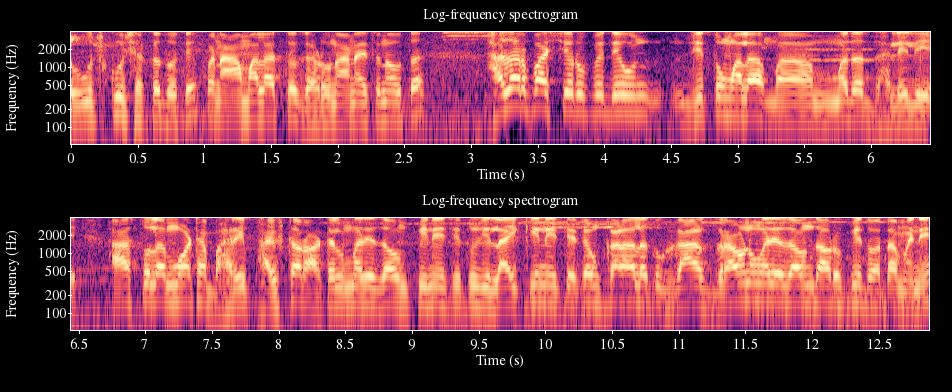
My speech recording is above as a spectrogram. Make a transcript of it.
उचकू शकत होते पण आम्हाला तो घडून आणायचं नव्हतं. हजार पाचशे रुपये देऊन जी तुम्हाला म मदत झालेली आहे आज तुला मोठ्या भारी फाईव्ह स्टार हॉटेलमध्ये जाऊन पिण्याची तुझी लायकी नाही त्याच्याहून कळालं तू गा ग्राउंडमध्ये जाऊन दारू पित होता म्हणे.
